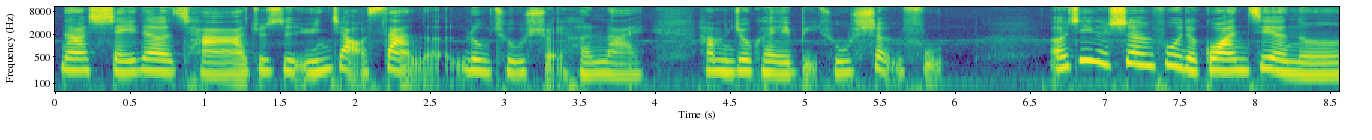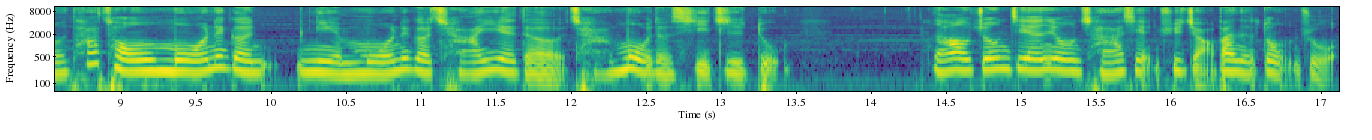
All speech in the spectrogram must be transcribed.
那谁的茶就是云搅散了，露出水痕来，他们就可以比出胜负。而这个胜负的关键呢，它从磨那个碾磨那个茶叶的茶末的细致度，然后中间用茶筅去搅拌的动作，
